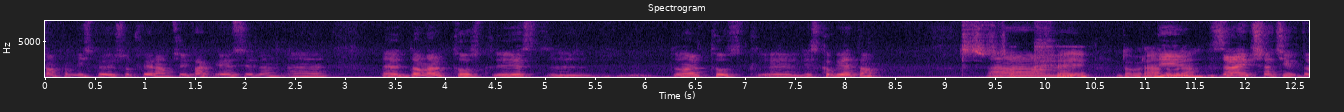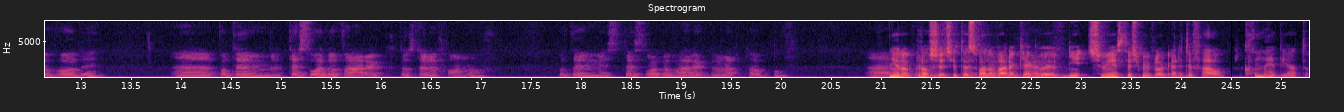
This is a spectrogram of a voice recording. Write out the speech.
mam tą listę, już otwieram, czyli tak, jest jeden e, e, Donald Tusk jest e, Donald Tusk e, jest kobietą Okej, dobra, i dobra. za i przeciw dowody e, potem test ładowarek do telefonów potem jest test ładowarek do laptopów Nie no, proszę jest cię, test te ładowarek jakby, nie, czy my jesteśmy vlog RTV? Komedia, to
